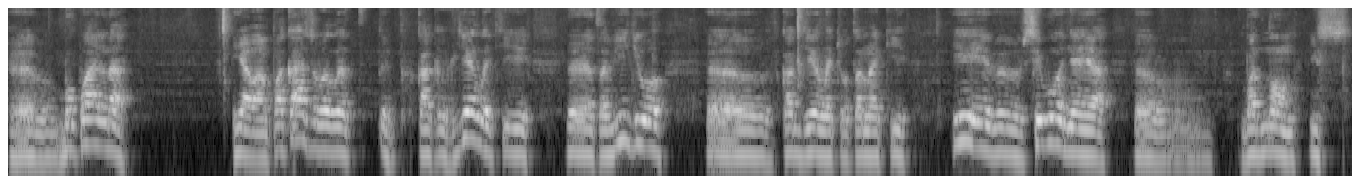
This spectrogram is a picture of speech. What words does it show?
Э, буквально я вам показывал, как их делать, и это видео, э, как делать вот анаки. И сегодня я э, в одном из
